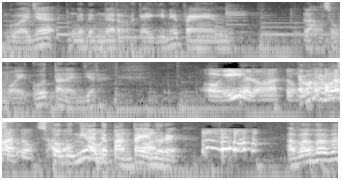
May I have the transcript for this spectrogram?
Gua aja ngedenger kayak gini pengen langsung mau ikutan anjir. Oh iya dong langsung. Emang Pokoknya emang langsung Suk- Sukabumi ada auto pantai ya. Nur ya? Apa apa apa?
